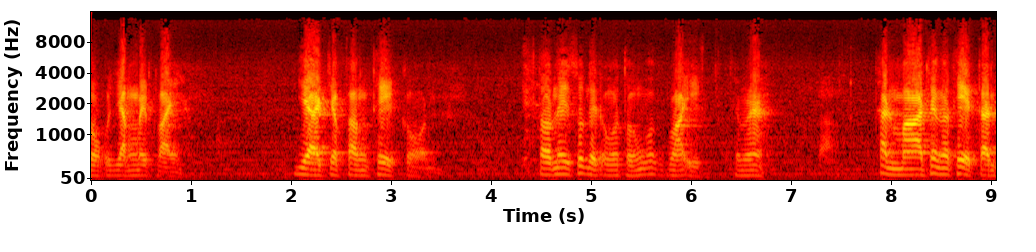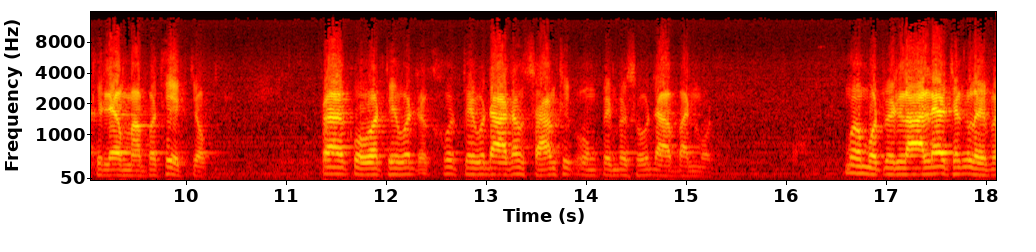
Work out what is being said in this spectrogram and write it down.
บอกว่ายังไม่ไป อยากจะฟังเทศก่อน ตอนนี้สมเด็จองค์ถงก็มาอีกใช่ไหมท่านมาท่านประเทศตันที่แล้วมาประเทศจบ ปรากฏว่าเทวดาเทวดาทั้งสามสิบองค์เป็นพระโสดาบันหมด เมื่อหมดเวลาแล้วฉันเลยไป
